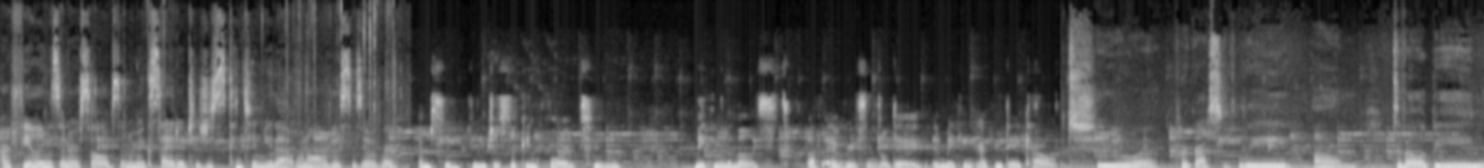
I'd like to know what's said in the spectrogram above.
our feelings and ourselves. And I'm excited to just continue that when all of this is over. I'm simply just looking forward to making the most of every single day and making every day count. To progressively um, developing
